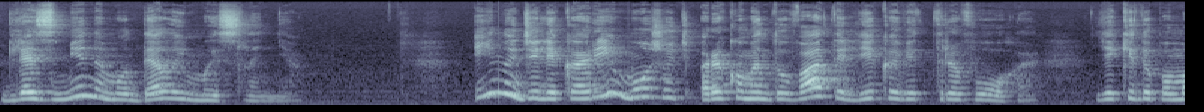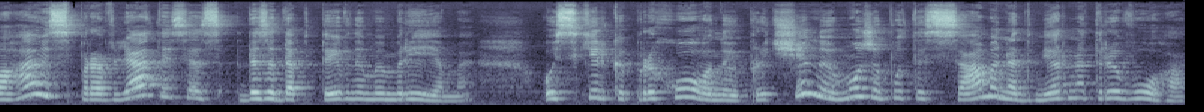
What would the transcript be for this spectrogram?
для зміни моделей мислення. Іноді лікарі можуть рекомендувати ліки від тривоги, які допомагають справлятися з дезадаптивними мріями, оскільки прихованою причиною може бути саме надмірна тривога,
